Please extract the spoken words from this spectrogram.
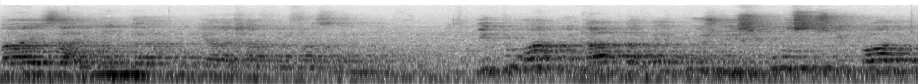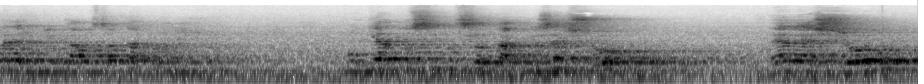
mais ainda do que ela já vem fazendo. E tomar cuidado também com os discursos que podem prejudicar o Santa Cruz. Porque a torcida do Santa Cruz é show. Ela é show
